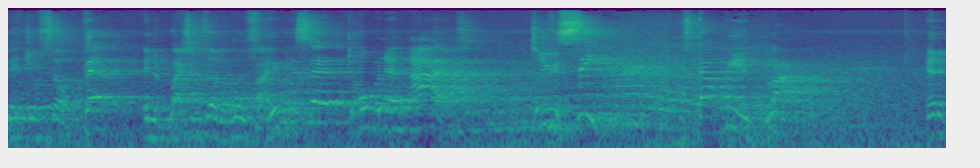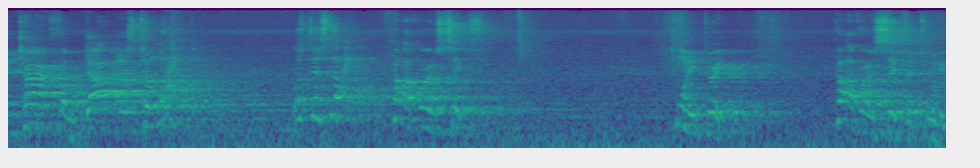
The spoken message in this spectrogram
make yourself better in the righteousness of the Most High. Hear what it said? To open their eyes so you can see Stop being blind and to turned from darkness to light. What's this light? Proverbs 6, 23. Proverbs 6 and 23.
